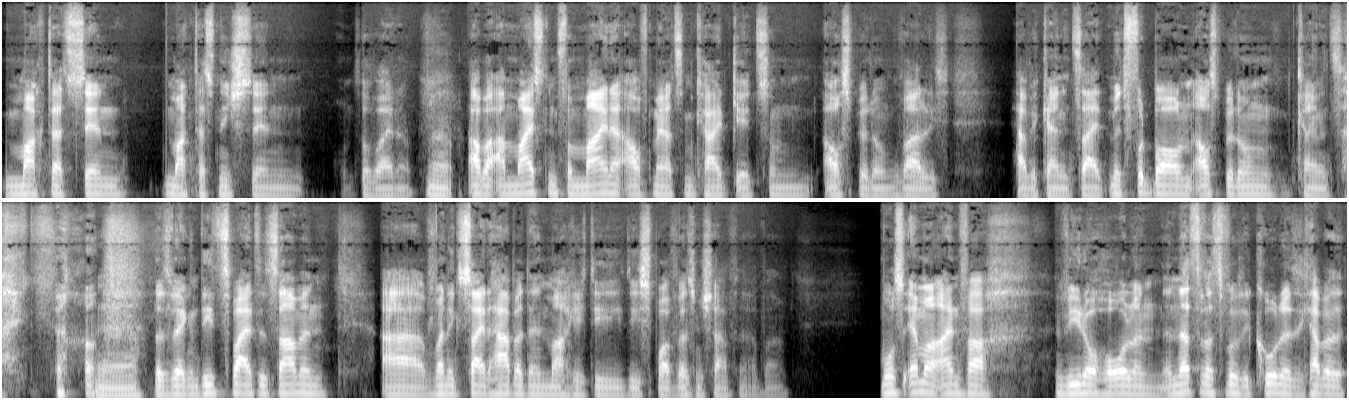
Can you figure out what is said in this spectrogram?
macht das Sinn? Macht das nicht Sinn? und so weiter. Ja. Aber am meisten von meiner Aufmerksamkeit geht zum Ausbildung, weil ich habe keine Zeit. Mit Football und Ausbildung keine Zeit. So, ja. Deswegen die zwei zusammen. Äh, wenn ich Zeit habe, dann mache ich die, die Sportwissenschaft. Aber muss immer einfach wiederholen. Und das, was wirklich cool ist, ich habe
